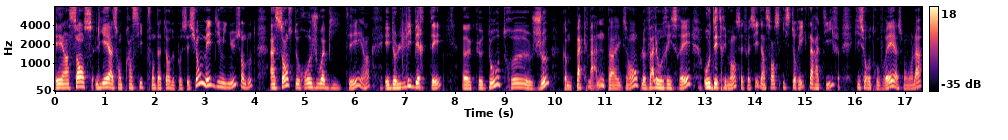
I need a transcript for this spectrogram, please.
et un sens lié à son principe fondateur de possession, mais diminue sans doute un sens de rejouabilité hein, et de liberté euh, que d'autres jeux, comme Pac-Man par exemple, valoriseraient au détriment cette fois-ci d'un sens historique, narratif, qui se retrouverait à ce moment-là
